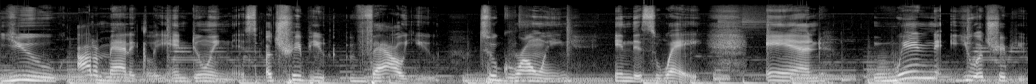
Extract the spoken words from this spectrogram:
you automatically, in doing this, attribute value to growing in this way. And when you attribute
